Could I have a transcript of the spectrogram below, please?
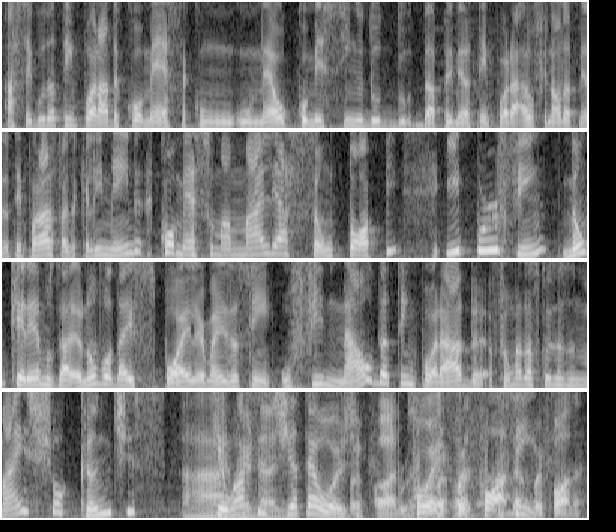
A segunda temporada começa com o, né, o comecinho do, do- da primeira temporada, o final da primeira temporada, faz aquela emenda. Começa uma malhação top. E por fim, não queremos dar, eu não vou dar spoiler, mas assim, o final da temporada foi uma das coisas mais chocantes Ah, que eu é verdade. assisti até hoje. Foi foda. Foi, foi foda, Assim, foi foda.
